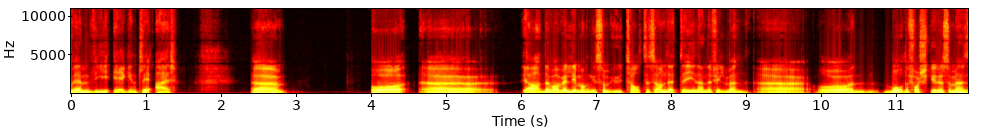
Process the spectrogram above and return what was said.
hvem vi egentlig er. Uh, og uh, ja, det var veldig mange som uttalte seg om dette i denne filmen. Uh, og både forskere, som jeg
